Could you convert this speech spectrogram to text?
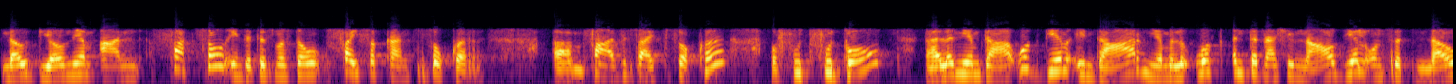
nou deelneem aan vatsel en dit is mos nou vyfkant sokker. Um five-a-side sokker of voet voetbal Hulle neem daar ook deel en daar neem hulle ook internasionaal deel. Ons het nou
